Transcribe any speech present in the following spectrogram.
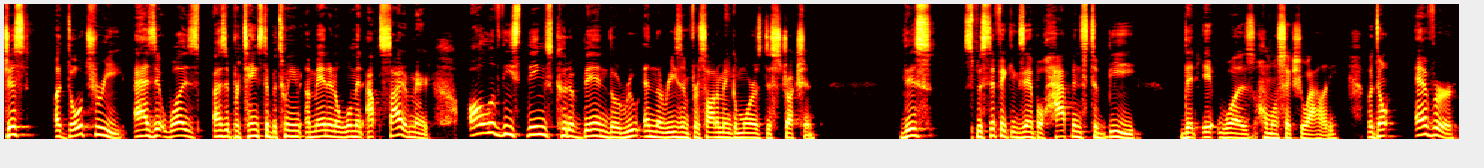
just adultery as it was, as it pertains to between a man and a woman outside of marriage. All of these things could have been the root and the reason for Sodom and Gomorrah's destruction. This specific example happens to be that it was homosexuality. But don't ever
